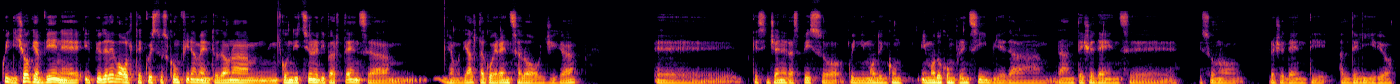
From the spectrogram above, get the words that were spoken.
Quindi ciò che avviene il più delle volte è questo sconfinamento da una mh, condizione di partenza diciamo, di alta coerenza logica eh, che si genera spesso quindi in modo, incom- in modo comprensibile da, da, antecedenze che sono precedenti al delirio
